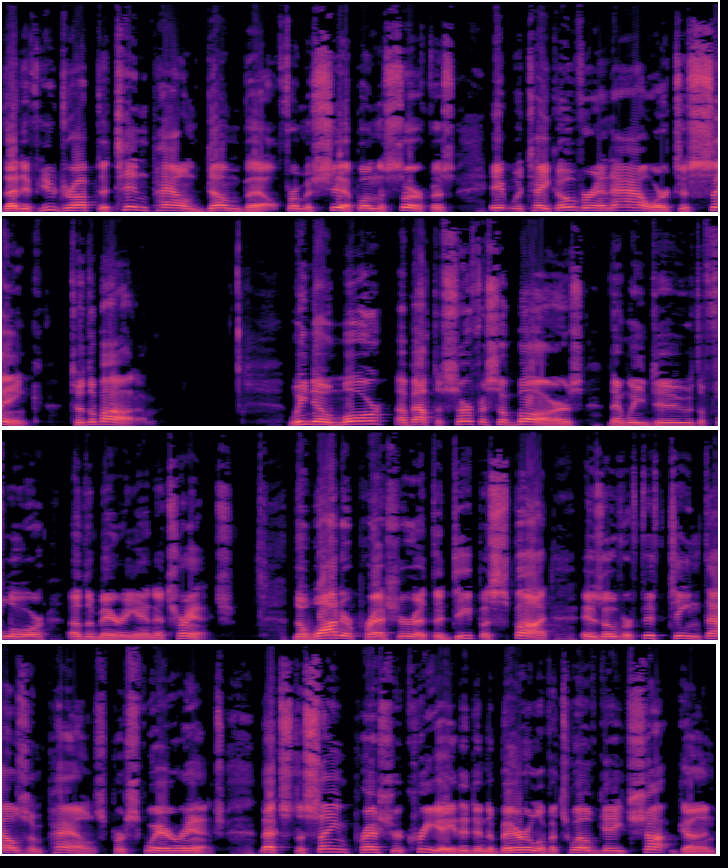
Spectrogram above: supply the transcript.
that if you dropped a 10 pound dumbbell from a ship on the surface, it would take over an hour to sink to the bottom. We know more about the surface of Mars than we do the floor of the Mariana Trench. The water pressure at the deepest spot is over 15,000 pounds per square inch. That's the same pressure created in the barrel of a 12 gauge shotgun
